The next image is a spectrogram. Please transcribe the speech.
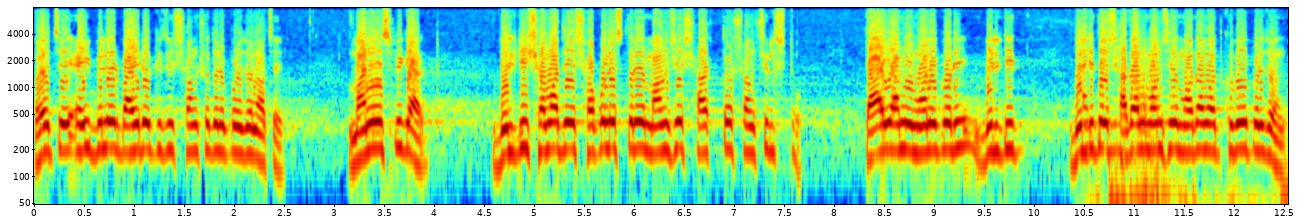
হয়েছে, এই বিলের বাইরেও কিছু সংশোধনের প্রয়োজন আছে। মাননীয় স্পিকার, বিলটি সমাজে সকল স্তরের মানুষের স্বার্থ সংশ্লিষ্ট। তাই আমি মনে করি বিলটি, বিলটিতে সাধারণ মানুষের মতামত খুবই প্রয়োজন।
